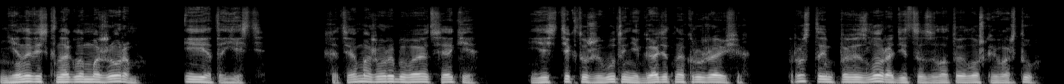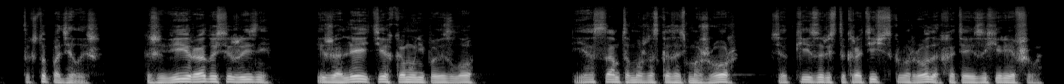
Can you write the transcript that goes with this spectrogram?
Ненависть к наглым мажорам. И это есть. Хотя мажоры бывают всякие. Есть те, кто живут и не гадят на окружающих. Просто им повезло родиться с золотой ложкой во рту. Так что поделаешь? Живи и радуйся жизни. И жалей тех, кому не повезло. Я сам-то, можно сказать, мажор. Все-таки из аристократического рода, хотя и захеревшего.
